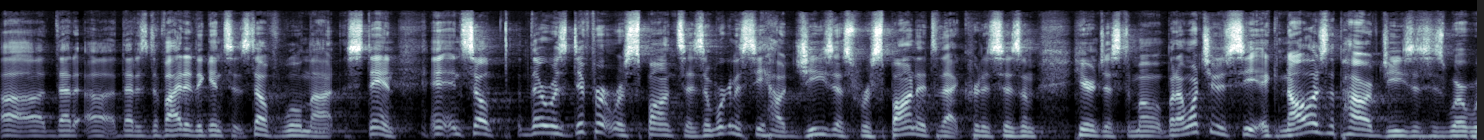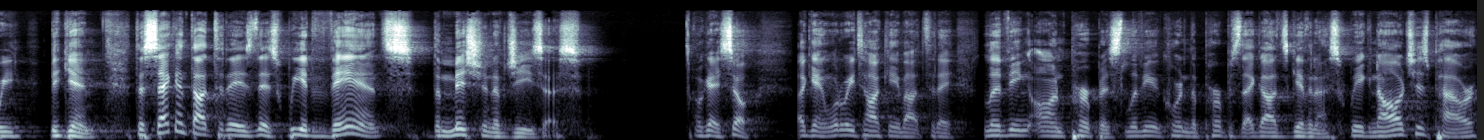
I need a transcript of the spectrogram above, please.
uh, that, that is divided against itself will not stand. And, and so there was different responses, and we're going to see how Jesus responded to that criticism here in just a moment. But I want you to see, acknowledge the power of Jesus is where we begin. The second thought today is this we advance the mission of Jesus. Okay, so again, what are we talking about today? Living on purpose, living according to the purpose that God's given us. We acknowledge his power,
